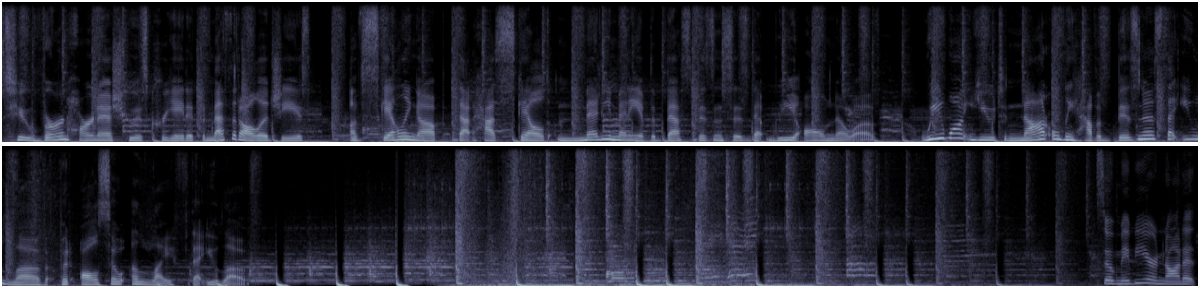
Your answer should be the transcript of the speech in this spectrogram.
to Verne Harnish, who has created the methodologies of scaling up that has scaled many, many of the best businesses that we all know of. We want you to not only have a business that you love, but also a life that you love. So maybe you're not at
